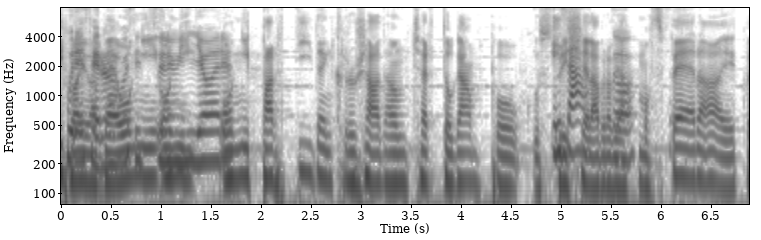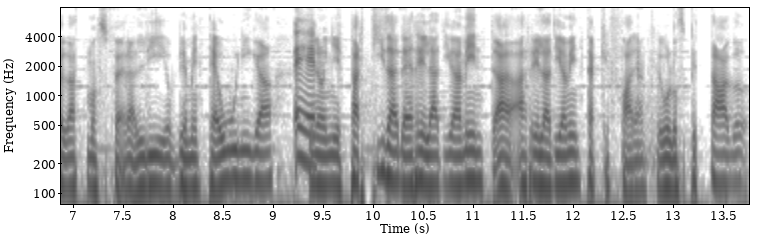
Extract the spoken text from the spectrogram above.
oppure poi, sei in una posizione ogni, migliore. Ogni partita incrociata a un certo campo costruisce esatto. la propria atmosfera e quell'atmosfera lì ovviamente è unica e... in ogni partita ed è relativamente, ha, ha relativamente a che fare anche con lo spettacolo.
